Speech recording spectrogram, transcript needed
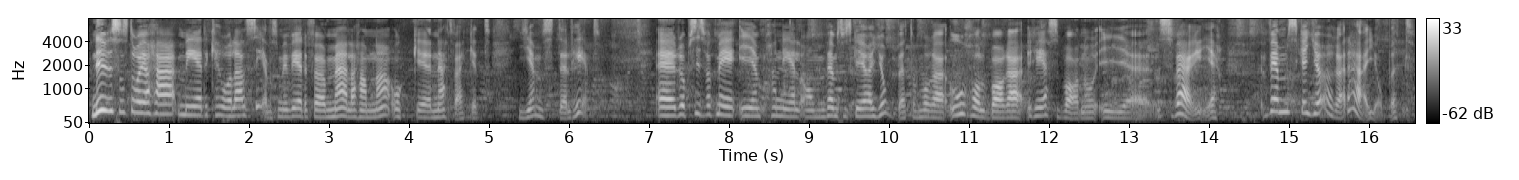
Nu så står jag här med Carola Alsen som är VD för Mälarhamnar och eh, nätverket Jämställdhet. Eh, du har precis varit med i en panel om vem som ska göra jobbet om våra ohållbara resvanor i eh, Sverige. Vem ska göra det här jobbet?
